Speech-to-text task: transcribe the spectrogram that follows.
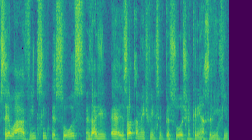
sei lá, 25 pessoas. Na verdade, é exatamente 25 pessoas, tinha criança criança ali, enfim.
